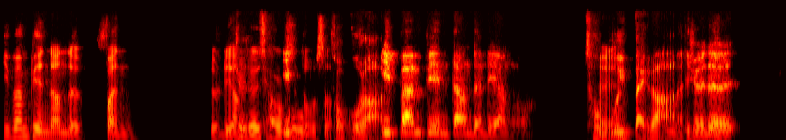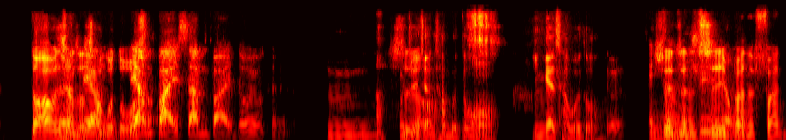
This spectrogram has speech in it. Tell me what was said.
一般便当的饭的量绝对超过多少？超过啦，一般便当的量哦，超过一百吧？我觉得对啊，我是想说两超过多少？两百三百都有可能。嗯，啊我觉得这样差不多哦，应该差不多。对所以只能吃一半的。饭。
